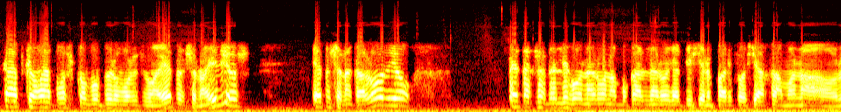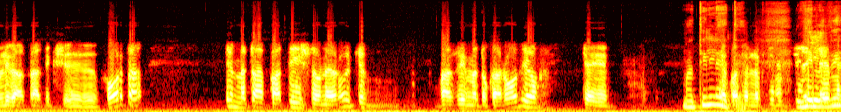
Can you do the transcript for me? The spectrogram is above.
κάποιο αποσκόπο πυροβολισμό έπαιξε ο ίδιος, έπεσε ένα καλώδιο, πέταξαν λίγο νερό να μπουκάλι νερό γιατί είχε πάρει φωτιά χάμανα λίγα κάτι φόρτα και μετά πατήσει στο νερό και μαζί με το καρόδιο και Μα τι λέτε; Δηλαδή,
